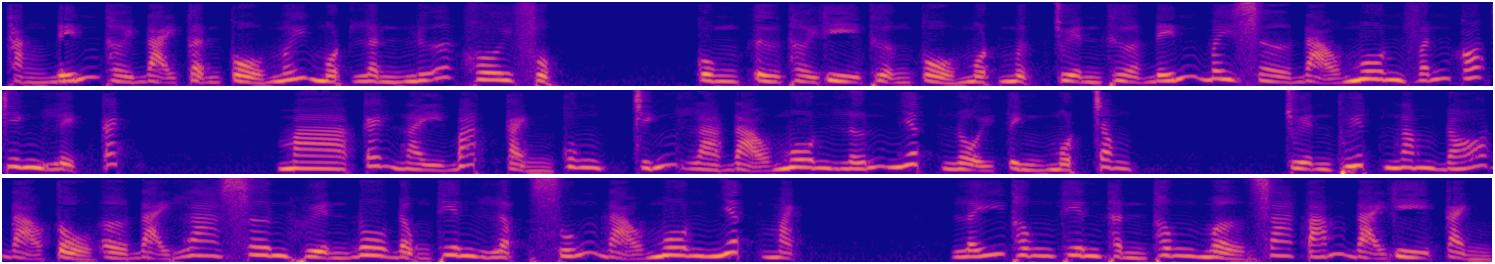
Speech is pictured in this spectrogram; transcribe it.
Thẳng đến thời đại cận cổ mới một lần nữa khôi phục. Cùng từ thời kỳ thượng cổ một mực truyền thừa đến bây giờ đạo môn vẫn có trinh lệch cách. Mà cái này bát cảnh cung chính là đạo môn lớn nhất nổi tình một trong. Truyền thuyết năm đó đạo tổ ở Đại La Sơn huyền đô Đồng Thiên lập xuống đạo môn nhất mạch. Lấy thông thiên thần thông mở ra tám đại kỳ cảnh.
